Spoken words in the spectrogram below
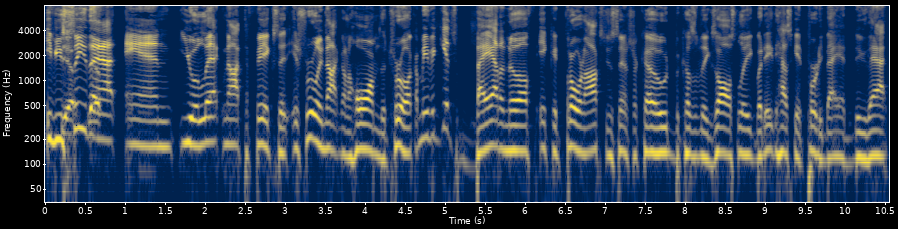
If you Yep, see yep. that and you elect not to fix it, it's really not going to harm the truck. I mean, if it gets bad enough, it could throw an oxygen sensor code because of the exhaust leak, but it has to get pretty bad to do that.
